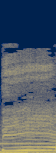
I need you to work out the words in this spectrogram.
Be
